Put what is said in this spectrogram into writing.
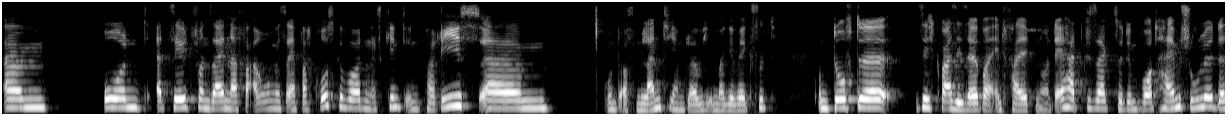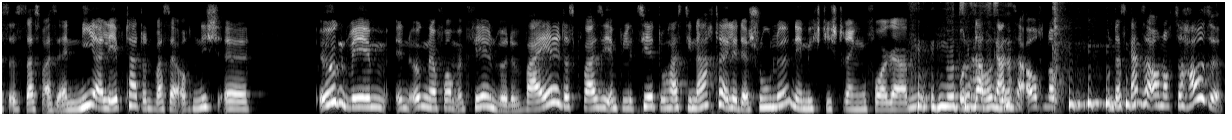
Ähm, und erzählt von seinen Erfahrungen, ist einfach groß geworden als Kind in Paris ähm, und auf dem Land, die haben, glaube ich, immer gewechselt und durfte sich quasi selber entfalten. Und er hat gesagt zu dem Wort Heimschule, das ist das, was er nie erlebt hat und was er auch nicht äh, irgendwem in irgendeiner Form empfehlen würde, weil das quasi impliziert, du hast die Nachteile der Schule, nämlich die strengen Vorgaben Nur und das Ganze auch noch und das Ganze auch noch zu Hause.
